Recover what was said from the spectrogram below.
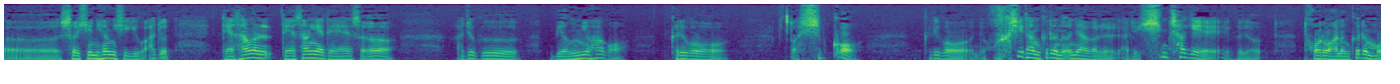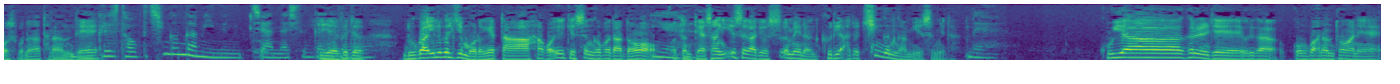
어, 서신 형식이고 아주 대상을 대상에 대해서 아주 그 명료하고 그리고 또 쉽고 그리고 확실한 그런 언약을 아주 힘차게 그 토로하는 그런 모습으로 나타나는데 네, 그래서 더욱더 친근감이 있지 않나 생각이 예. 그저 누가 읽을지 모르겠다 하고 이렇게 쓴 것보다도 예. 어떤 대상이 있어가지고 쓰면은 글이 아주 친근감이 있습니다. 네. 구약을 이제 우리가 공부하는 동안에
